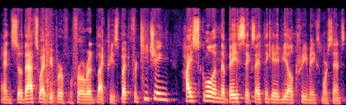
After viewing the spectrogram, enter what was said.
And so that's why people prefer red black trees. But for teaching high school and the basics, I think AVL tree makes more sense.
